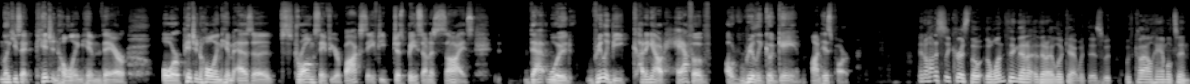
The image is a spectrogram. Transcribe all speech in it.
like you said, pigeonholing him there or pigeonholing him as a strong safety or box safety just based on his size, that would really be cutting out half of a really good game on his part. And honestly, Chris, the the one thing that I, that I look at with this with with Kyle Hamilton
